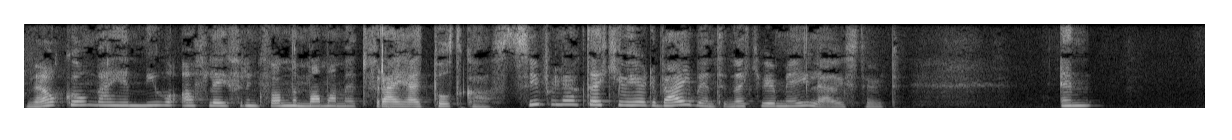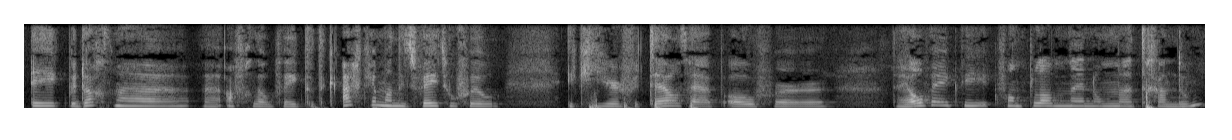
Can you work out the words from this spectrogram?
Welkom bij een nieuwe aflevering van de Mama met Vrijheid podcast. Super leuk dat je weer erbij bent en dat je weer meeluistert. En ik bedacht me uh, afgelopen week dat ik eigenlijk helemaal niet weet hoeveel ik hier verteld heb over de helweek die ik van plan ben om uh, te gaan doen.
